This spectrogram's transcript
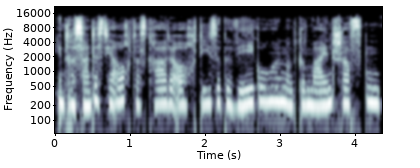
Interessant ist ja auch, dass gerade auch diese Bewegungen und Gemeinschaften,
